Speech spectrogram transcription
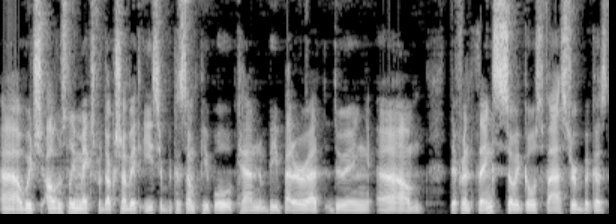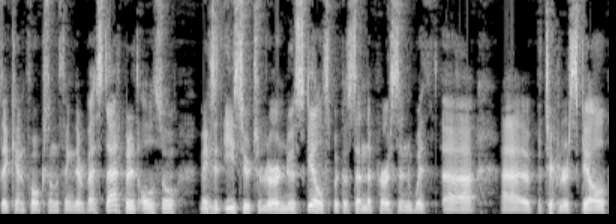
Uh, which obviously makes production a bit easier because some people can be better at doing um, different things, so it goes faster because they can focus on the thing they're best at. But it also makes it easier to learn new skills because then the person with uh, a particular skill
